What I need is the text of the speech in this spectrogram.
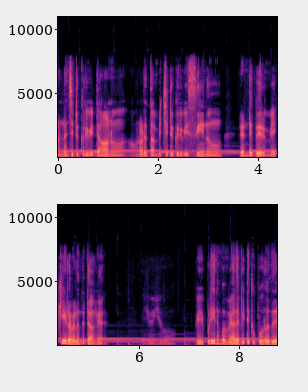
அண்ணன் சிட்டுக்குருவி டானும் அவனோட தம்பி சிட்டுக்குருவி சீனும் ரெண்டு பேருமே கீழே விழுந்துட்டாங்க. ஐயோ இப்போ எப்படி நம்ம மேலே வீட்டுக்கு போகிறது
